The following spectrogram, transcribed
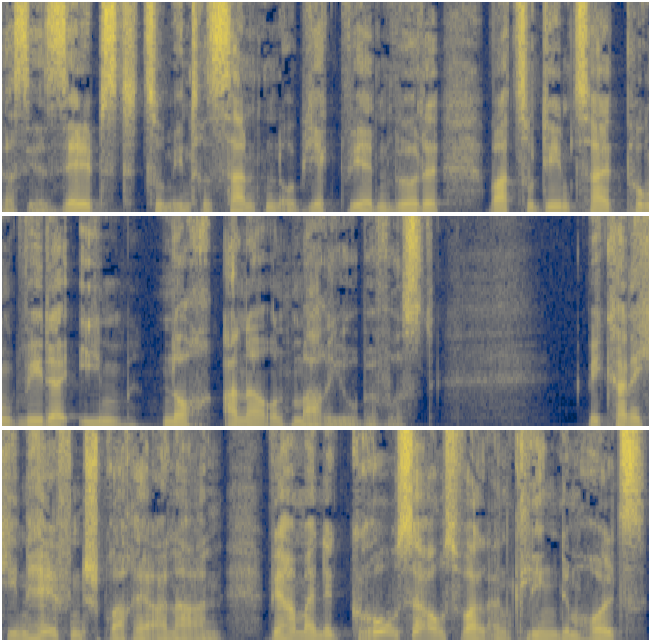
Dass er selbst zum interessanten Objekt werden würde, war zu dem Zeitpunkt weder ihm noch Anna und Mario bewusst. Wie kann ich Ihnen helfen? sprach er Anna an. Wir haben eine große Auswahl an klingendem Holz.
